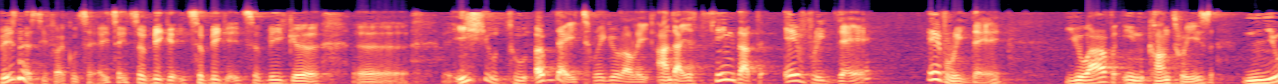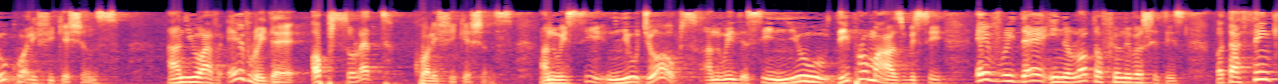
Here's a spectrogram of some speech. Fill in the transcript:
business, if I could say. It's, it's a big, it's a big, it's a big uh, uh, issue to update regularly. And I think that every day, every day, you have in countries new qualifications, and you have every day obsolete qualifications. And we see new jobs, and we see new diplomas, we see every day in a lot of universities. But I think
